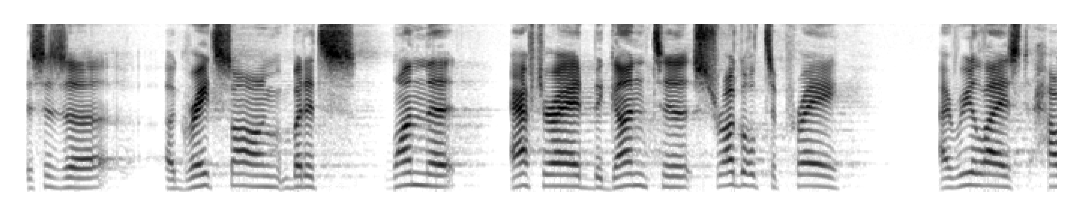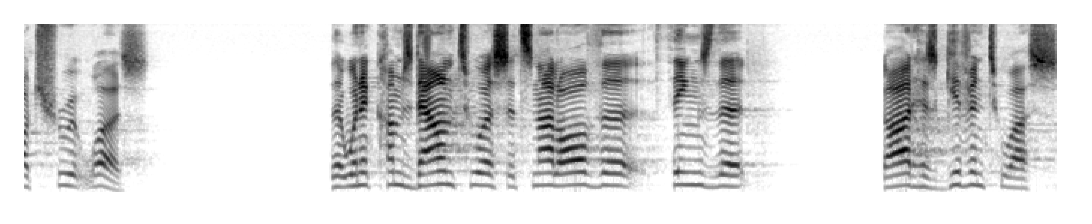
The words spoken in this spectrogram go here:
This is a, a great song, but it's one that after I had begun to struggle to pray, I realized how true it was. That when it comes down to us, it's not all the things that God has given to us,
